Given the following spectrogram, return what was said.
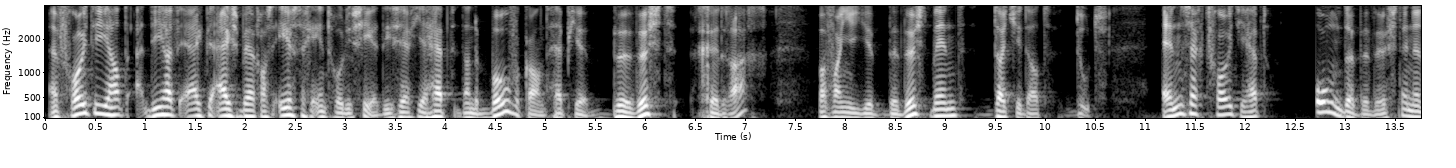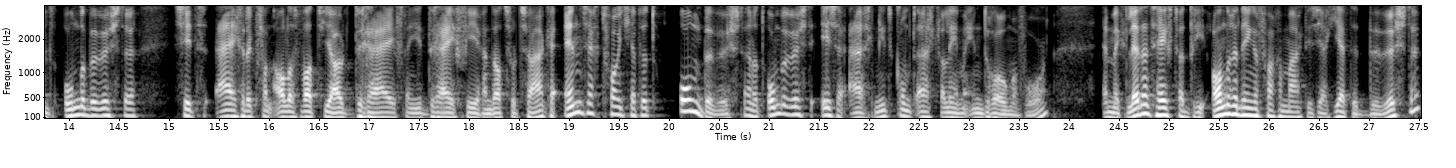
En Freud die had, die had eigenlijk de ijsberg als eerste geïntroduceerd. Die zegt, je hebt aan de bovenkant heb je bewust gedrag, waarvan je je bewust bent dat je dat doet. En, zegt Freud, je hebt onderbewuste. En in het onderbewuste zit eigenlijk van alles wat jou drijft en je drijfveer en dat soort zaken. En, zegt Freud, je hebt het onbewuste. En het onbewuste is er eigenlijk niet, komt eigenlijk alleen maar in dromen voor. En McLennan heeft daar drie andere dingen van gemaakt. Die zegt, je hebt het bewuste,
